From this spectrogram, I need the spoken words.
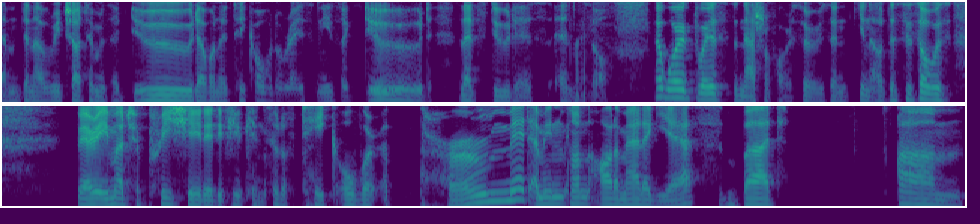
um, then I reached out to him and said, "Dude, I want to take over the race," and he's like, "Dude, let's do this." And nice. so I worked with the National Forest Service, and you know, this is always very much appreciated if you can sort of take over a permit. I mean, it's not an automatic yes, but um,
